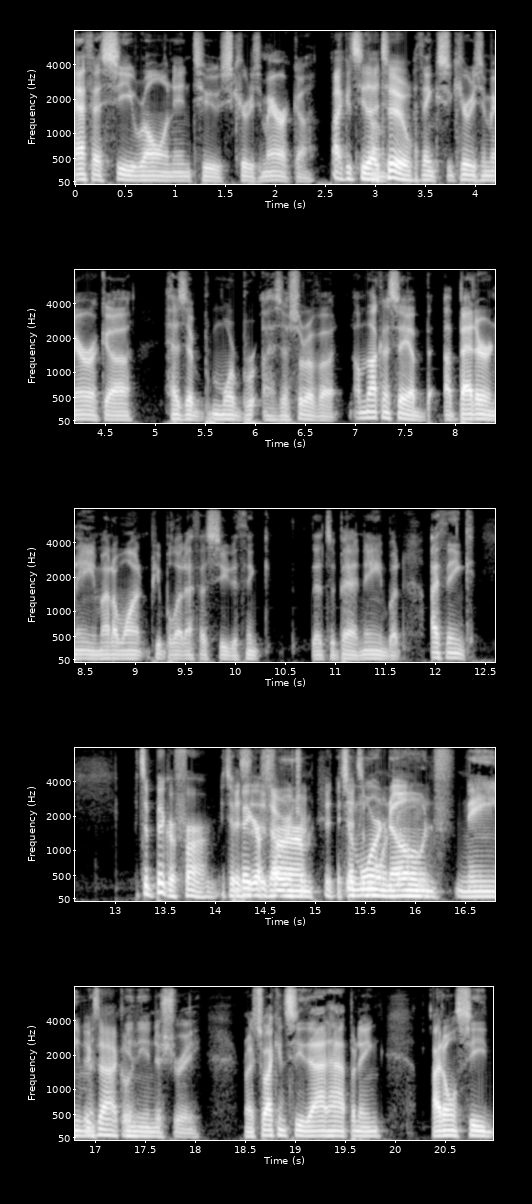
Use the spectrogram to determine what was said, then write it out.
FSC rolling into Securities America. I could see that um, too. I think Securities America has a more has a sort of a I'm not going to say a, a better name. I don't want people at FSC to think that's a bad name, but I think It's a bigger firm. it's a bigger is that firm. it- it's, a more, known, f- name Exactly. in the industry, right? So I can see that happening. I don't see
